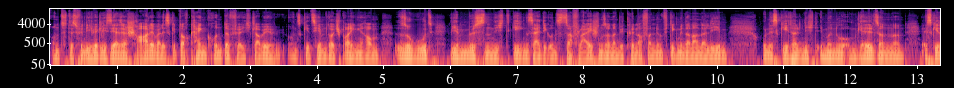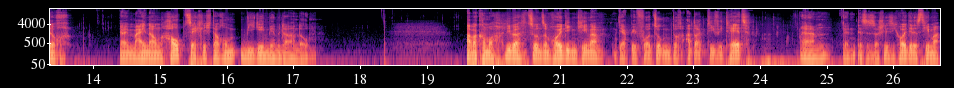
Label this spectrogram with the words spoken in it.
Und das finde ich wirklich sehr, sehr schade, weil es gibt auch keinen Grund dafür. Ich glaube, uns geht es hier im deutschsprachigen Raum so gut. Wir müssen nicht gegenseitig uns zerfleischen, sondern wir können auch vernünftig miteinander leben. Und es geht halt nicht immer nur um Geld, sondern es geht auch in meinen Augen hauptsächlich darum, wie gehen wir miteinander um. Aber kommen wir lieber zu unserem heutigen Thema, der Bevorzugung durch Attraktivität. Ähm, denn das ist ja schließlich heute das Thema.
